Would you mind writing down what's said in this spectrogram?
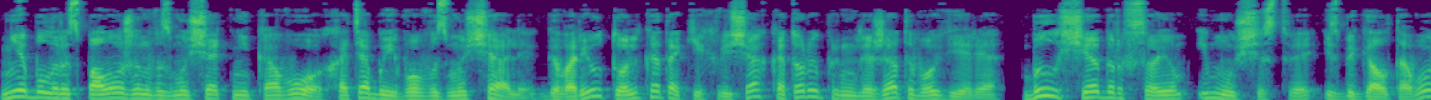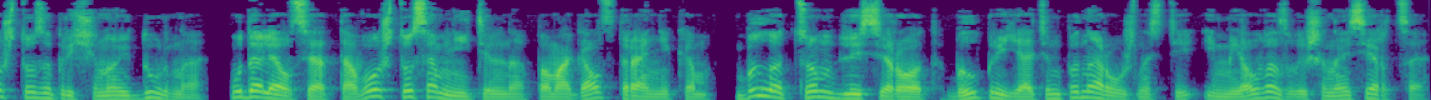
не был расположен возмущать никого, хотя бы его возмущали, говорил только о таких вещах, которые принадлежат его вере, был щедр в своем имуществе, избегал того, что запрещено запрещено и дурно, удалялся от того, что сомнительно, помогал странникам, был отцом для сирот, был приятен по наружности, имел возвышенное сердце,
